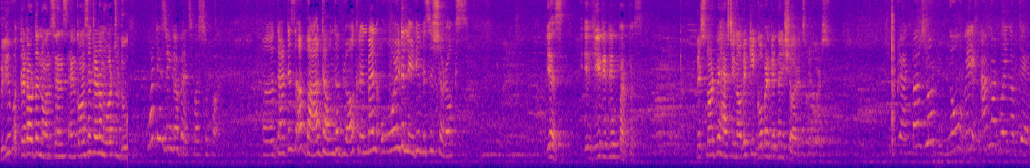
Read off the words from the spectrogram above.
Will you both cut out the nonsense and concentrate on what to do? What is Ring o' Bells, first of all? Uh, that is a bar down the block run by an old lady, Mrs. Sherrock's. Yes, he he did in purpose. Let's not be hasty now, Vicky. Go and get the insurance papers. Grandpa's room? No way. I'm not going up there.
